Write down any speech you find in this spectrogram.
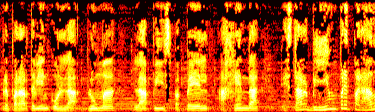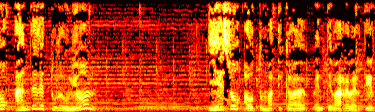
prepararte bien con la pluma, lápiz, papel, agenda, estar bien preparado antes de tu reunión. Y eso automáticamente va a revertir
